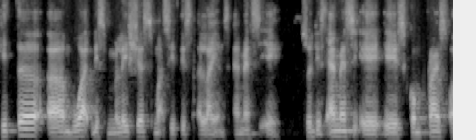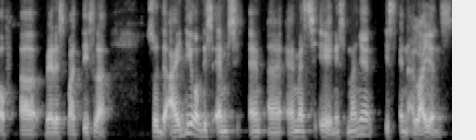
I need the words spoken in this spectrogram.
kita um, buat this Malaysia Smart Cities Alliance MSCA. So this MSCA is comprised of uh, various parties lah. So the idea of this MC, M, uh, MSCA ni sebenarnya is an alliance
